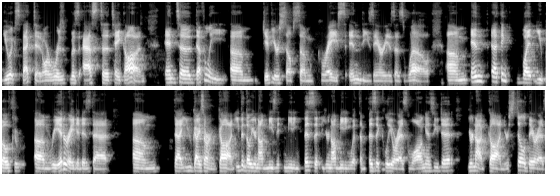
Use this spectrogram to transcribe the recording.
you expected or was was asked to take on and to definitely um, give yourself some grace in these areas as well. Um, and I think what you both um, reiterated is that um, that you guys aren't gone, even though you're not meeting meeting you're not meeting with them physically or as long as you did. You're not gone. You're still there as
